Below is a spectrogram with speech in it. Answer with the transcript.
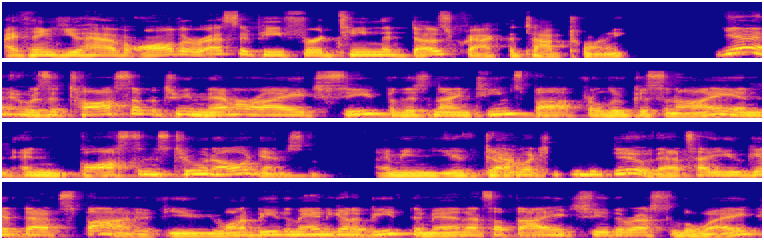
I think you have all the recipe for a team that does crack the top 20. Yeah, and it was a toss up between them or IHC for this 19 spot for Lucas and I, and and Boston's 2 and 0 against them. I mean, you've done yeah. what you need to do. That's how you get that spot. If you, you want to be the man, you got to beat the man. That's up to IHC the rest of the way.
